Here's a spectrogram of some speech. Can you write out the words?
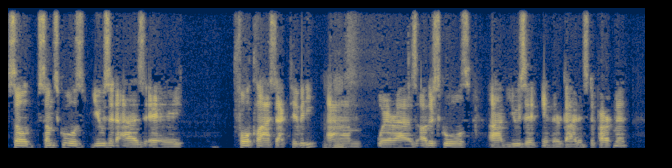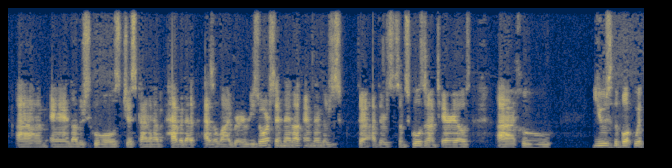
so some schools use it as a full class activity, mm-hmm. um, whereas other schools um, use it in their guidance department. Um, and other schools just kind of have, have it as a library resource, and then uh, and then there's there's some schools in Ontario uh, who use the book with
